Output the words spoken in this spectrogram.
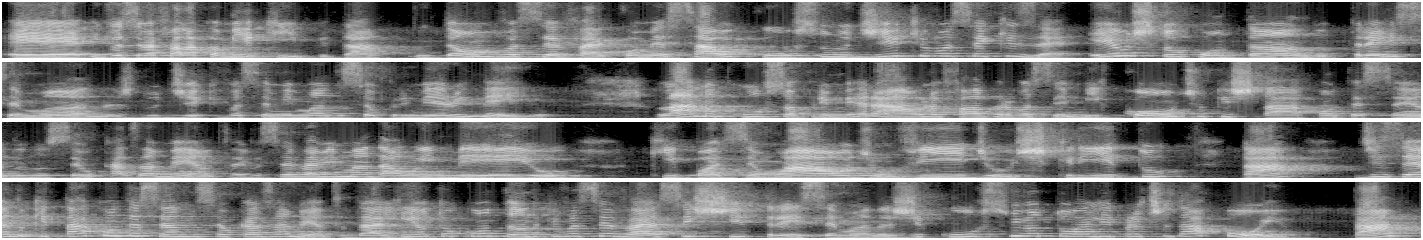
é, e você vai falar com a minha equipe, tá? Então, você vai começar o curso no dia que você quiser. Eu estou contando três semanas do dia que você me manda o seu primeiro e-mail. Lá no curso, a primeira aula, eu falo para você: me conte o que está acontecendo no seu casamento. Aí você vai me mandar um e-mail, que pode ser um áudio, um vídeo, escrito, tá? Dizendo o que está acontecendo no seu casamento. Dali eu estou contando que você vai assistir três semanas de curso e eu estou ali para te dar apoio, tá?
